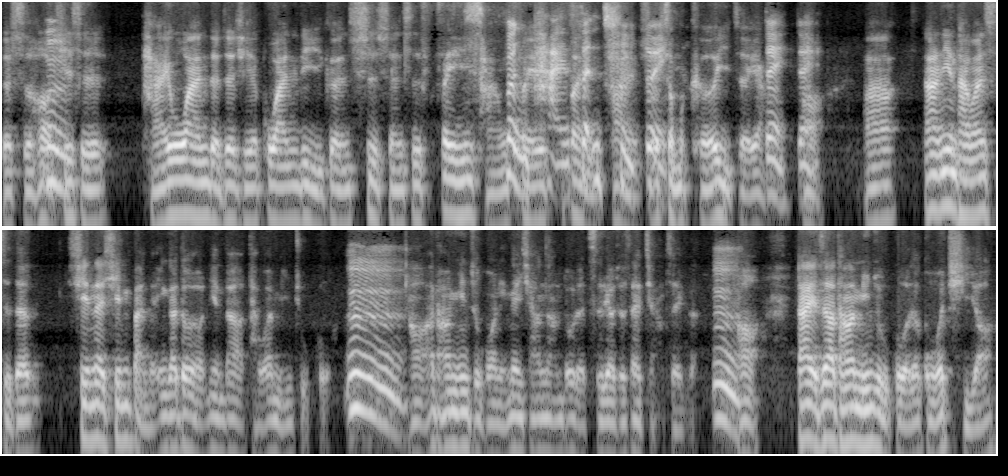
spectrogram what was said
的时候，嗯、其实台湾的这些官吏跟士绅是非常愤慨、生气，对，怎么可以这样？对对啊，当然念台湾史的，现在新版的应该都有念到台湾民主国。嗯，好啊，台湾民主国里面相当多的资料就在讲这个。嗯，好，大家也知道台湾民主国的国旗哦，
